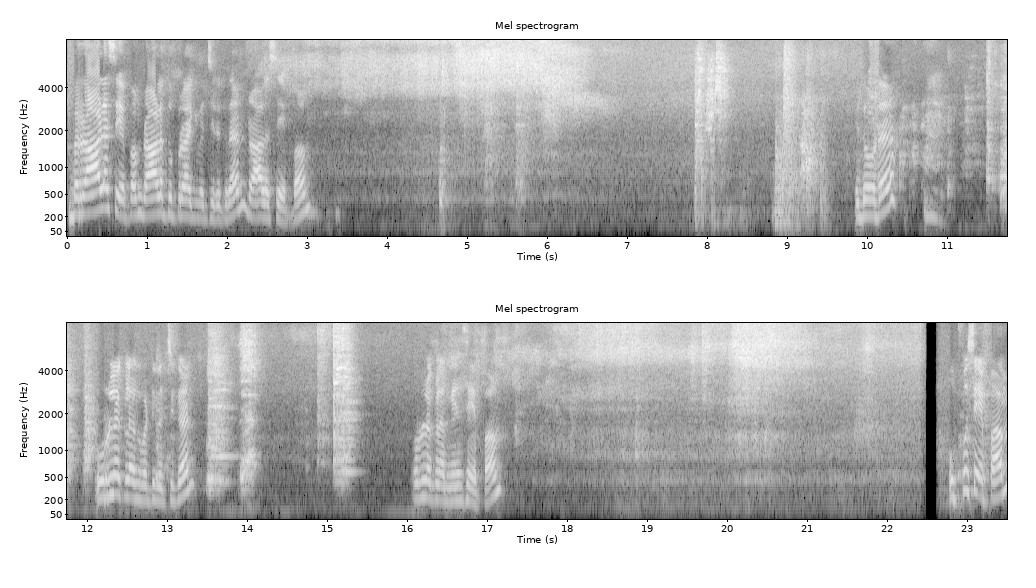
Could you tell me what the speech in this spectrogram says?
இப்போ ராள சேப்பம் ராள துப்புராக்கி வச்சிருக்கிறேன் ராள சேப்பம். இதோட உருளைக்கிழங்கு வெட்டி வச்சுக்கன் உருளைக்கிழங்கையும் சேர்ப்போம் உப்பு சேர்ப்போம்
